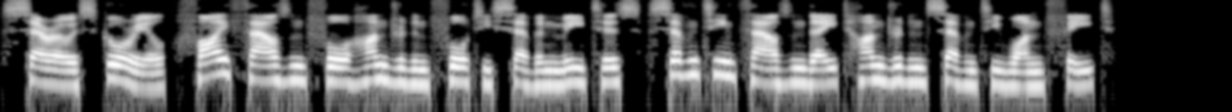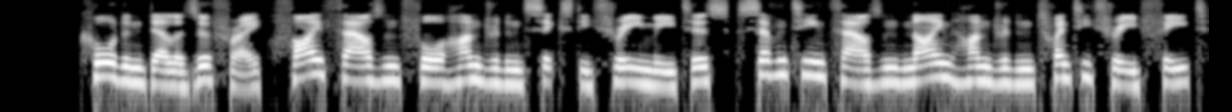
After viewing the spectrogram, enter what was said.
Cerro Escorial, 5,447 meters, 17,871 feet. Cordon del Azufre, 5,463 meters, 17,923 feet.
